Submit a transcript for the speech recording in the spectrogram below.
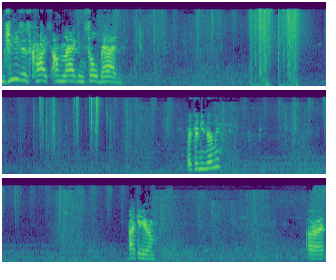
Jesus Christ, I'm lagging so bad. Hey, can you hear me? I can hear him. Alright.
